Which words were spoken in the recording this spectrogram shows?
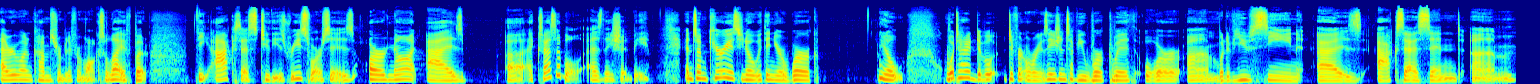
everyone comes from different walks of life, but the access to these resources are not as uh, accessible as they should be. And so I'm curious, you know, within your work, you know, what type of different organizations have you worked with, or um, what have you seen as access and um,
